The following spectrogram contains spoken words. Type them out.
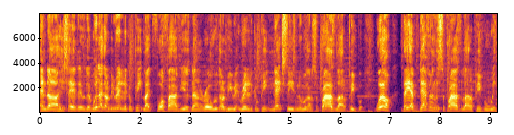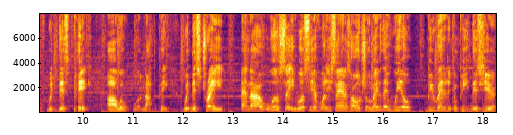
and uh, he said that we're not going to be ready to compete like four or five years down the road. We're going to be ready to compete next season, and we're going to surprise a lot of people. Well, they have definitely surprised a lot of people with with this pick. Uh, well, well, not the pick with this trade, and uh, we'll see. We'll see if what he's saying is whole true. Maybe they will be ready to compete this year,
